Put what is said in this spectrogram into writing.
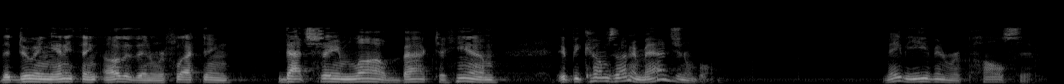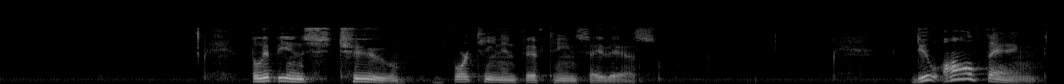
That doing anything other than reflecting that same love back to Him, it becomes unimaginable. Maybe even repulsive. Philippians 2 14 and 15 say this Do all things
